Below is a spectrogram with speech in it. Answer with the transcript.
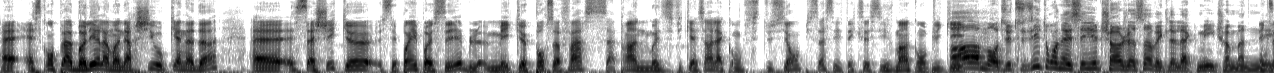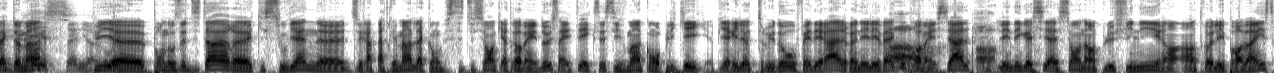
est-ce qu'on peut abolir la monarchie au Canada? sachez que c'est pas impossible, mais que pour ce faire, ça prend une modification à la Constitution, puis ça, c'est excessivement compliqué. Ah, mon Dieu, tu dis, toi, on a essayé de changer ça avec le lac Meach à Exactement. Eh, puis, euh, pour nos auditeurs euh, qui se souviennent euh, du rapatriement de la Constitution en 82, ça a été excessivement compliqué. Pierre-Éliott Trudeau au fédéral, René Lévesque au ah. provincial, ah. les négociations n'ont plus finir entre les provinces,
